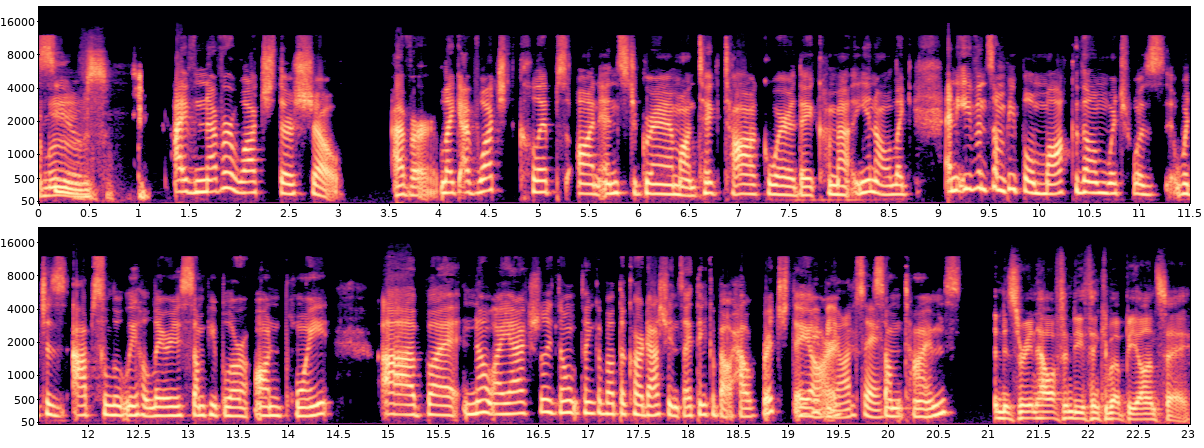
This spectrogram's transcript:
promise you. moves. I've never watched their show ever. Like I've watched clips on Instagram, on TikTok where they come out, you know, like and even some people mock them, which was which is absolutely hilarious. Some people are on point. Uh, but no, I actually don't think about the Kardashians. I think about how rich they Maybe are Beyonce. sometimes. And Nazreen, how often do you think about Beyonce?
